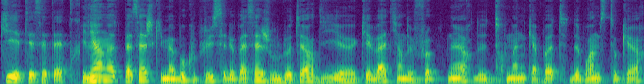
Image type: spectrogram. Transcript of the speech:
Qui était cet être? Il y a un autre passage qui m'a beaucoup plu, c'est le passage où l'auteur dit euh, qu'Eva tient de Faulkner, de Truman Capote, de Bram Stoker,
